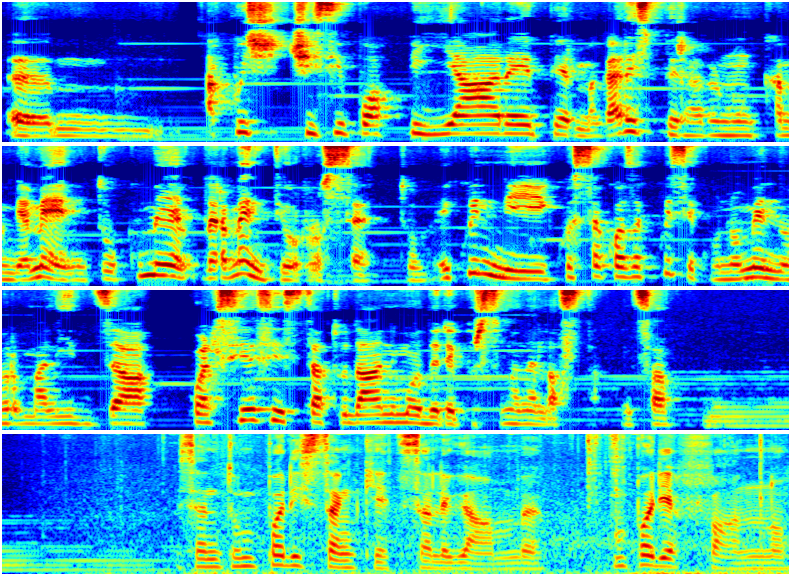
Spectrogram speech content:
um, a cui ci si può appigliare per magari sperare in un cambiamento, come veramente un rossetto. E quindi questa cosa qui secondo me normalizza qualsiasi stato d'animo delle persone nella stanza. Sento un po' di stanchezza alle gambe, un po' di affanno.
